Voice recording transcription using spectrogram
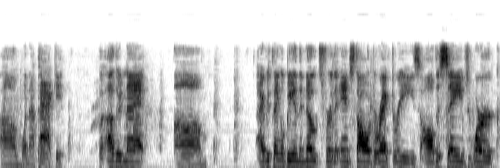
um, when I pack it. But other than that, um, everything will be in the notes for the install directories. All the saves work.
